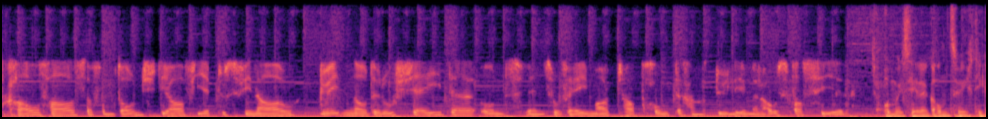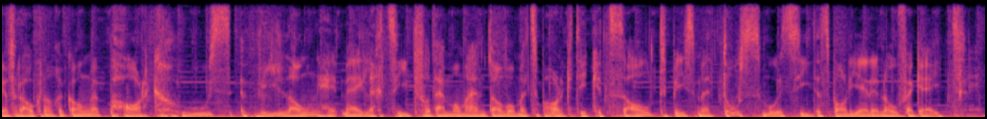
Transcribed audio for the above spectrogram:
die Kalphase vom Donnerstag, Viertelfinal, gewinnen oder ausscheiden. Und wenn es auf ein Match abkommt, dann kann natürlich immer alles passieren. Und wir sind einer ganz wichtigen Frage nachgegangen. Parkhaus. Wie lange hat man eigentlich Zeit von dem Moment an, wo man das Parkticket zahlt, bis man das muss sein, dass die Barriere aufgeht?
